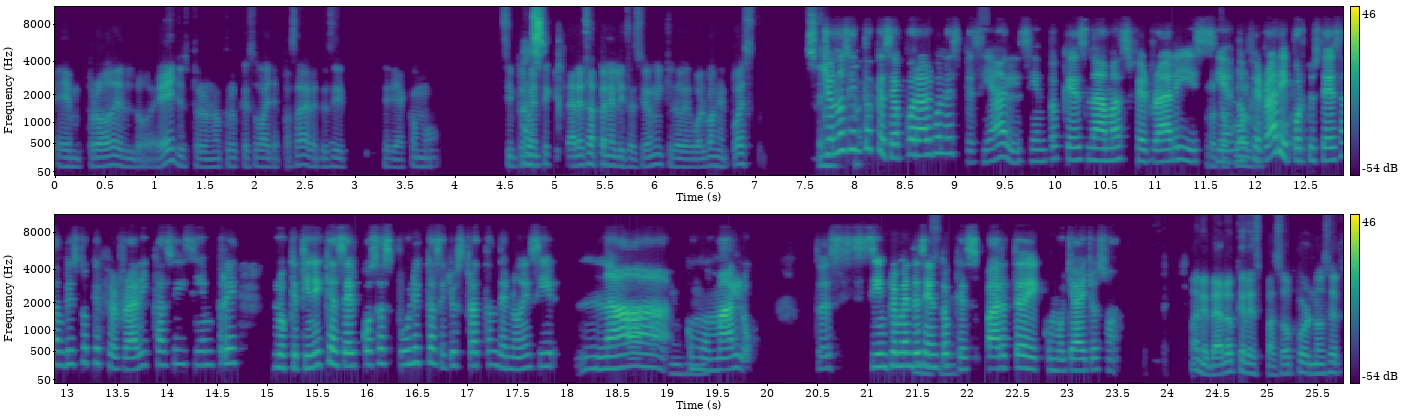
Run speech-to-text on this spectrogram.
en pro de lo de ellos, pero no creo que eso vaya a pasar. Es decir, sería como Simplemente quitar esa penalización y que lo devuelvan el puesto. sí. Yo no siento que sea por algo en especial, siento que es nada más Ferrari siendo Protocolo. Ferrari, porque ustedes han visto que Ferrari casi siempre lo que tiene que hacer cosas públicas, ellos tratan de no decir nada como malo. Entonces, simplemente Sí, siento sí. que es parte de como ya ellos son. Bueno, y vea lo que les pasó por no ser,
